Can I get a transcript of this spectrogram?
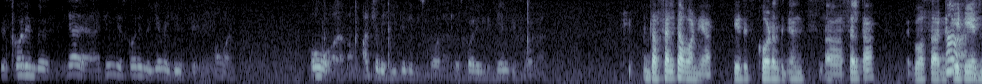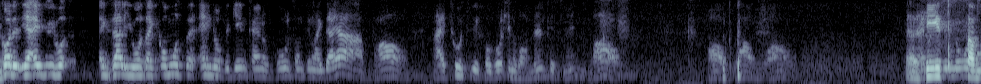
he scored in the yeah, yeah. I think he scored in the game against. The, oh, my. oh, uh, actually he didn't score that. He scored in the game before that. The Celta one, yeah. He did scored against uh, Celta. It was an Huh, he scored it. Yeah, it, it was, exactly. It was like almost the end of the game kind of goal, something like that. Yeah, wow. I totally forgotten about Memphis, man. Wow. Wow, wow, wow. Uh, he's some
